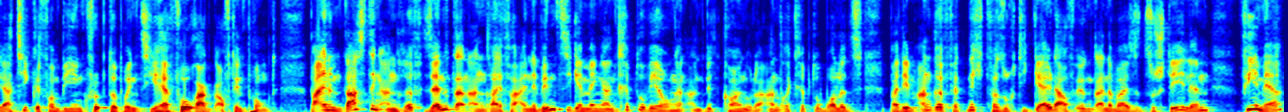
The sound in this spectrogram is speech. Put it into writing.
der Artikel von Being Crypto bringt es hier hervorragend auf den Punkt. Bei einem Dusting-Angriff sendet ein Angreifer eine winzige Menge an Kryptowährungen, an Bitcoin oder andere Kryptowallets. Bei dem Angriff wird nicht nicht versucht, die Gelder auf irgendeine Weise zu stehlen. Vielmehr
